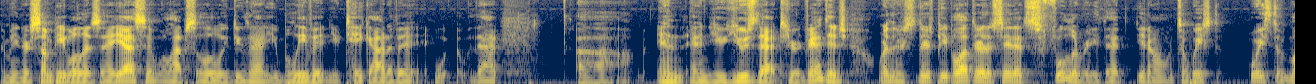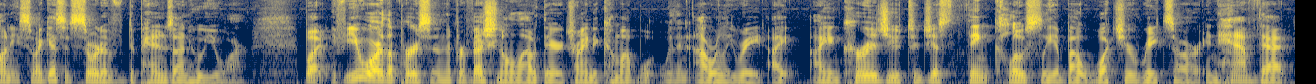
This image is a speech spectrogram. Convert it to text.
I mean, there's some people that say yes, it will absolutely do that. You believe it, you take out of it that, uh, and and you use that to your advantage. Or there's there's people out there that say that's foolery, that you know it's a waste waste of money. So I guess it sort of depends on who you are. But if you are the person, the professional out there trying to come up w- with an hourly rate, I, I encourage you to just think closely about what your rates are and have that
